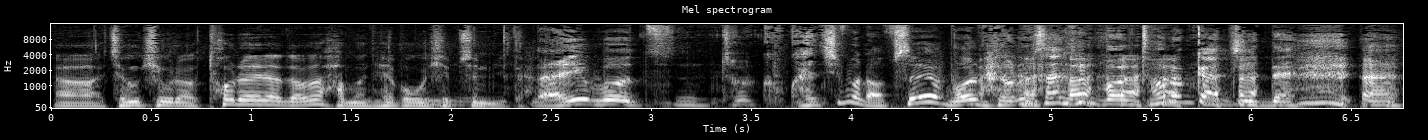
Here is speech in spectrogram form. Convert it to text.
어, 정식으로 토론이라도 한번 해보고 싶습니다. 아니 뭐저 관심은 없어요. 뭘 변호사님 뭘 토론까지인데 아,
